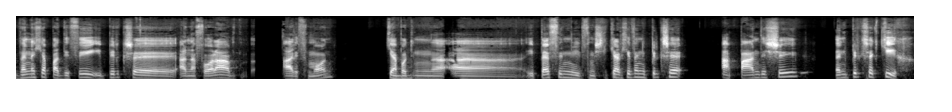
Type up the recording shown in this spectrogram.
δεν έχει απαντηθεί, υπήρξε αναφορά αριθμών και από Μμμ. την α, α, υπεύθυνη ρυθμιστική αρχή δεν υπήρξε απάντηση, δεν υπήρξε κιχ.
